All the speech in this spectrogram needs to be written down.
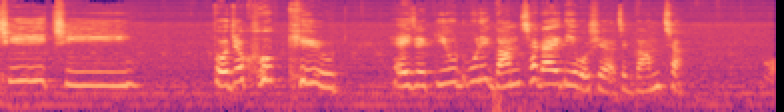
ছি ছি। তোজো খুব কিউট এই যে কিউট বুড়ি গামছা গায়ে দিয়ে বসে আছে গামছা ও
